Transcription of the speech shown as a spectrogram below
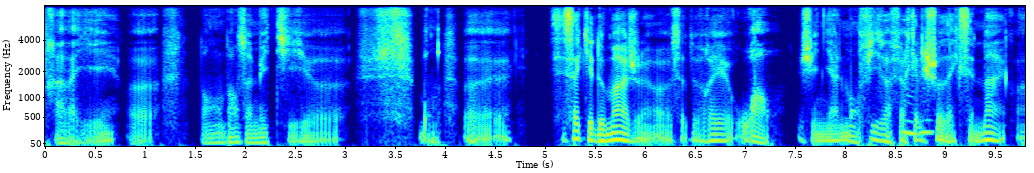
travailler dans, dans un métier. bon, c'est ça qui est dommage. ça devrait, waouh, génial, mon fils va faire quelque Mhm. chose avec ses mains. Quoi.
